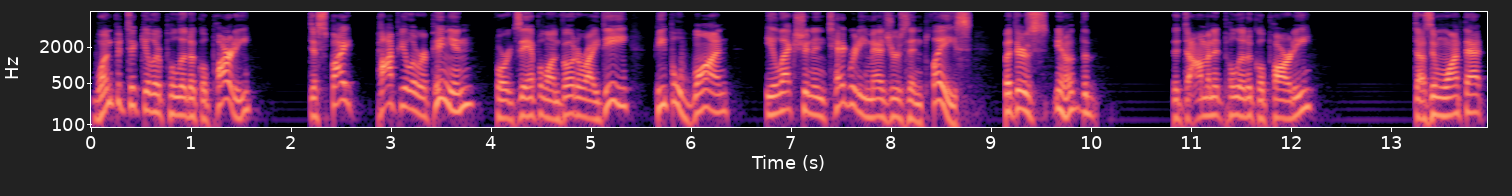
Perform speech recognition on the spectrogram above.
one particular political party, despite popular opinion, for example, on voter ID, people want election integrity measures in place. But there's, you know, the the dominant political party doesn't want that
